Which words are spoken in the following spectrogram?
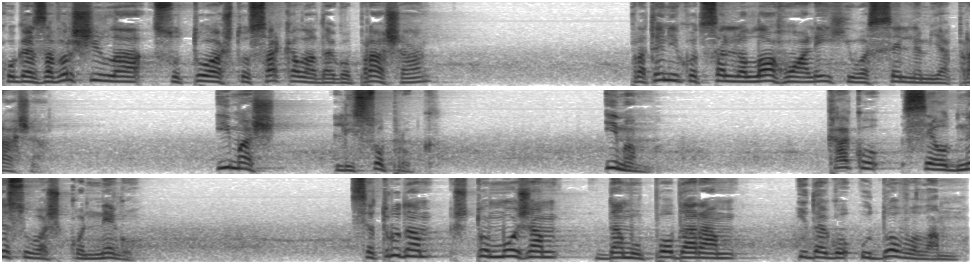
Кога завршила со тоа што сакала да го праша, пратеникот салјаллаху алейхи васелем ја праша. Имаш ли сопруг? Имам. Како се однесуваш кон него? Се трудам што можам да му подарам и да го удоволам –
